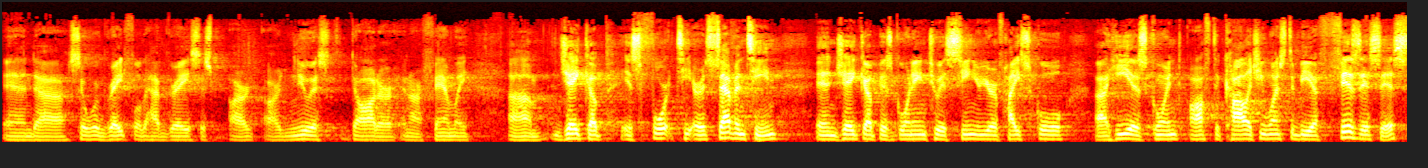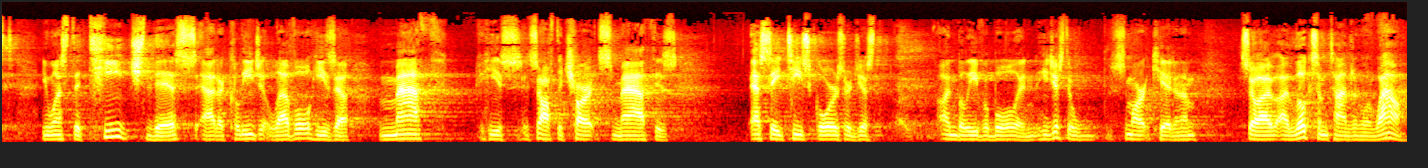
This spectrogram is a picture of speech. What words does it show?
And uh, so we're grateful to have Grace as our, our newest daughter in our family. Um, Jacob is 14 or 17, and Jacob is going into his senior year of high school. Uh, he is going off to college. He wants to be a physicist. He wants to teach this at a collegiate level. He's a math. He's it's off the charts. Math his SAT scores are just unbelievable, and he's just a smart kid. And I'm, so I, I look sometimes and I'm going, wow,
